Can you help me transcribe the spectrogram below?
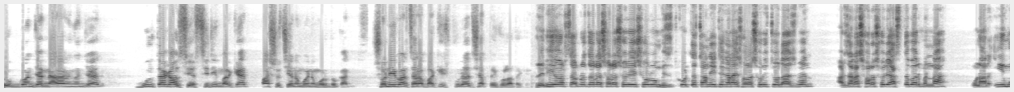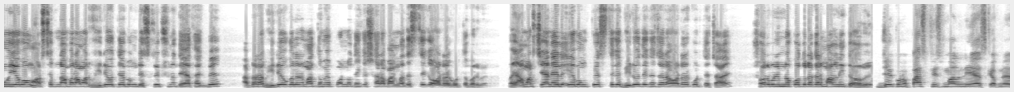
রূপগঞ্জের নারায়ণগঞ্জের বুলতাগাউসিয়া সিটি মার্কেট পাঁচশো ছিয়ানব্বই নম্বর দোকান। শনিবার ছাড়া বাকি পুরো সপ্তাহে খোলা থাকে। রিভিউয়ার্স আপনারা যারা সরাসরি এই শোরুম ভিজিট করতে চান এই ঠিকানায় সরাসরি চলে আসবেন। আর যারা সরাসরি আসতে পারবেন না ওনার ইমো এবং হোয়াটসঅ্যাপ নাম্বার আমার ভিডিওতে এবং ডেসক্রিপশনে দেওয়া থাকবে। আপনারা ভিডিও কলের মাধ্যমে পণ্য থেকে সারা বাংলাদেশ থেকে অর্ডার করতে পারবেন। ভাই আমার চ্যানেল এবং পেজ থেকে ভিডিও দেখে যারা অর্ডার করতে চায় সর্বনিম্ন কত টাকার মাল নিতে হবে? যে কোনো পাঁচ পিস মাল নিয়ে আজকে আপনার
